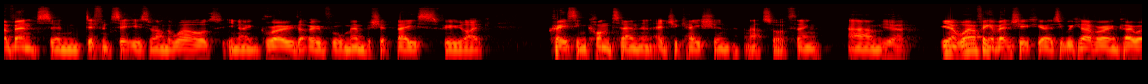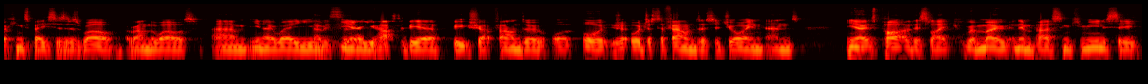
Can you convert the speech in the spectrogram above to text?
events in different cities around the world. You know, grow the overall membership base through like creating content and education and that sort of thing. Um, yeah. You know, where I think eventually it could go is we could have our own co-working spaces as well around the world. Um, you know, where you you know you have to be a bootstrap founder or or or just a founder to join and you know, it's part of this like remote and in-person community.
